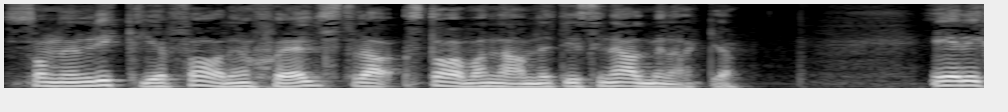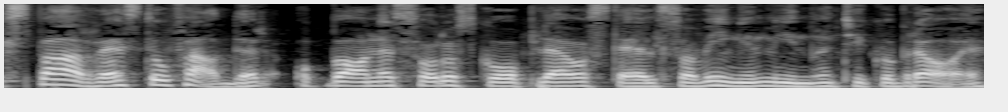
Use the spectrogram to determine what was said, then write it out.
som den lycklige fadern själv stavar namnet i sin almanacka. Erik Sparre stod fadder och barnets horoskop lär ha ställts av ingen mindre än Tycho Brahe,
